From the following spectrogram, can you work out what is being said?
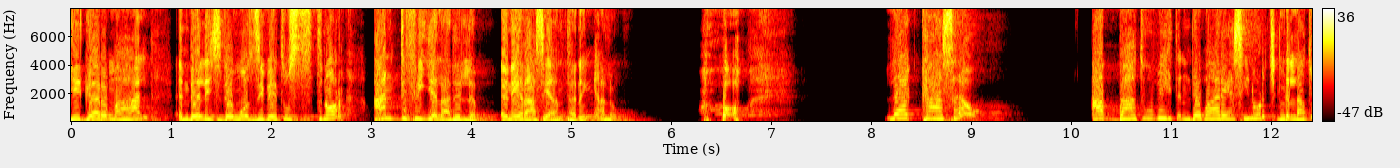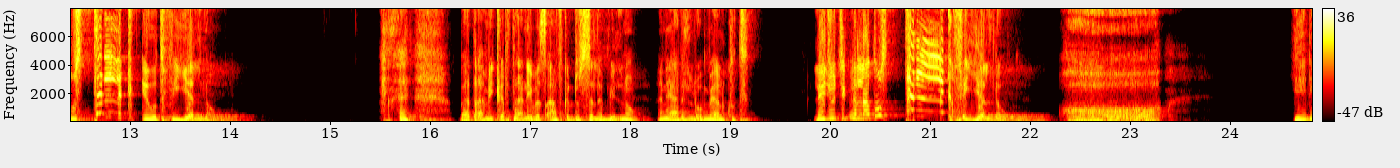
ይገርመሃል እንደ ልጅ ደግሞ እዚህ ቤት ውስጥ ስትኖር አንድ ፍየል አይደለም እኔ ራሴ አንተ ነኝ አለው። ለካ ሰው አባቱ ቤት እንደ ባሪያ ሲኖር ጭንቅላት ውስጥ ትልቅ እዩት ፍየል ነው። በጣም ይቅርታ እኔ መጽሐፍ ቅዱስ ስለሚል ነው እኔ አይደለሁም ያልኩት። ልጁ ጭንቅላት ውስጥ ትልቅ ፍየል ነው የእኔ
